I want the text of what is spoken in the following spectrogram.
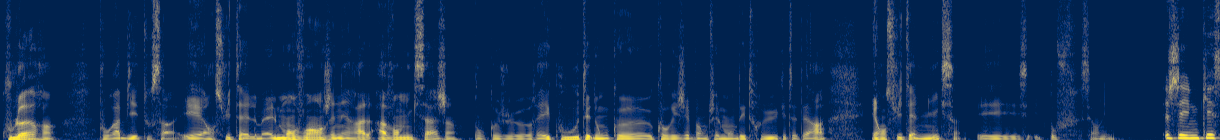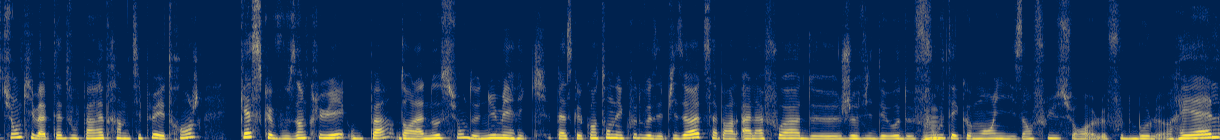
couleurs pour habiller tout ça. Et ensuite, elles, elles m'envoient en général avant mixage pour que je réécoute et donc euh, corrige éventuellement des trucs, etc. Et ensuite, elles mixent et, et pouf, c'est en ligne. J'ai une question qui va peut-être vous paraître un petit peu étrange. Qu'est-ce que vous incluez ou pas dans la notion de numérique? Parce que quand on écoute vos épisodes, ça parle à la fois de jeux vidéo de foot et comment ils influent sur le football réel,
